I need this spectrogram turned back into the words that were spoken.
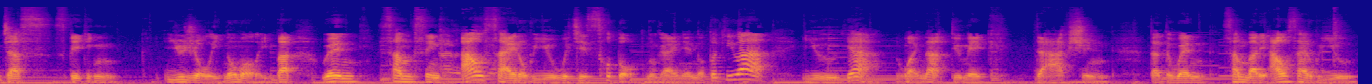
just speaking usually, normally. But when something outside of you, which is 外の概念の時は、you, yeah, why not to make the action? That when somebody outside of you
